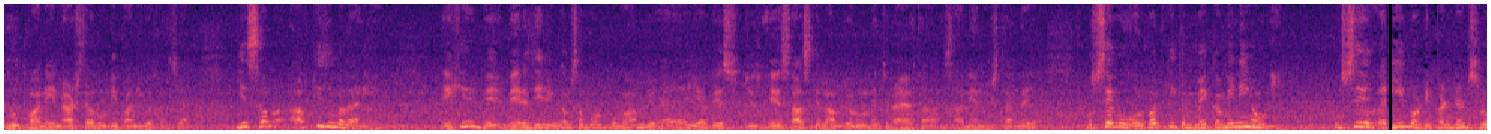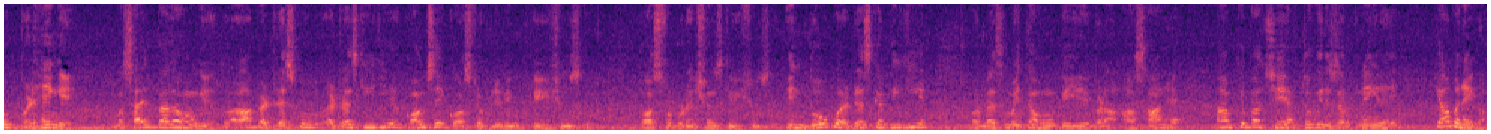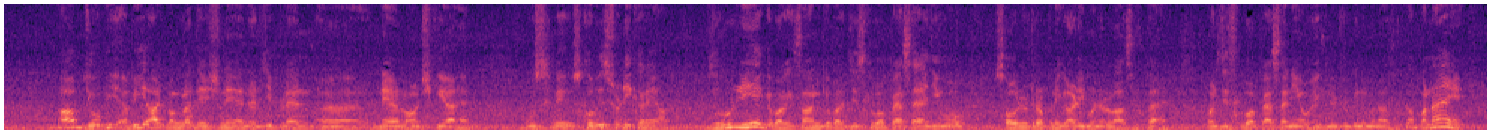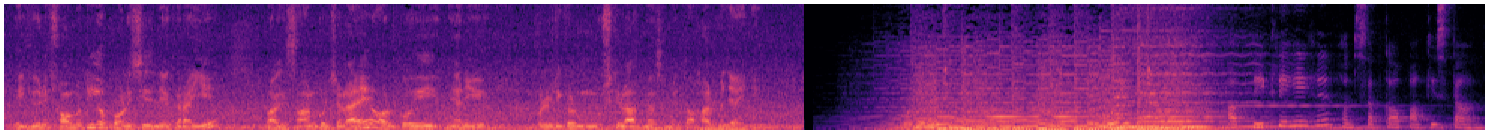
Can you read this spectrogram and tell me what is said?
दूध पानी, नाश्ता, रोटी पानी का खर्चा है। ये सब आपकी ज़िम्मेदारी है। देखिए बेनज़ीर इनकम सपोर्ट प्रोग्राम जो है, या बेस्ट जो एहसास के नाम पे उन्होंने चलाया था, सानिया निश्तर ने, उससे वो गुरबत की कम, में कमी नहीं होगी। उससे गरीब और डिपेंडेंट्स लोग बढ़ेंगे, मसाइल पैदा होंगे। तो आप एड्रेस को, एड्रेस कीजिए, कौन से कॉस्ट ऑफ़ लिविंग के इश्यूज़ को। कॉस्ट ऑफ़ प्रोडक्शन के इशूज़ इन दो को एड्रेस कर दीजिए और मैं समझता हूँ कि ये बड़ा आसान है। आपके पास छः हफ्तों के रिज़र्व नहीं रहे, क्या बनेगा? आप जो भी अभी आज बांग्लादेश ने एनर्जी प्लान नया लॉन्च किया है, उसमें, उसको भी स्टडी करें आप। ज़रूरी नहीं है कि पाकिस्तान के पास जिसके पास पैसा है जी, वो सौ लीटर अपनी गाड़ी में डलवा सकता है और जिसके पास पैसा नहीं है, वो एक लीटर भी नहीं बना सकता। बनाएँ, एक यूनिफॉर्मिटी और पॉलिसीज़ लेकर आइए, पाकिस्तान को चलाएँ और कोई, यानी पॉलिटिकल मुश्किल मैं समझता हूँ, हल में जाएगी। आप देख रहे हैं हम सबका पाकिस्तान।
